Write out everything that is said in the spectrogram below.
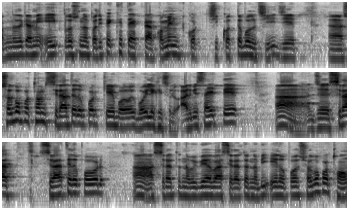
আপনাদেরকে আমি এই প্রশ্নের পরিপ্রেক্ষিতে একটা কমেন্ট করছি করতে বলছি যে সর্বপ্রথম সিরাতের উপর কে বই লিখেছিল? আরবি সাহিত্যে আহ, যে সিরাত সিরাতের উপর সিরাত নবী বা সিরাত নবী এর উপর সর্বপ্রথম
